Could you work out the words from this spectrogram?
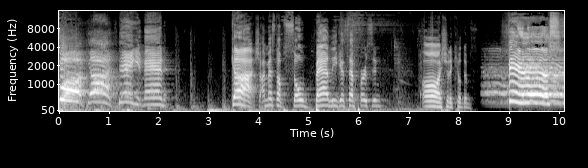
Fuck! God dang it, man! Gosh, I messed up so badly against that person. Oh, I should have killed them. Fearless!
